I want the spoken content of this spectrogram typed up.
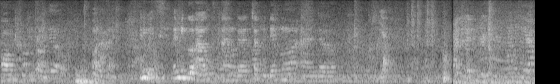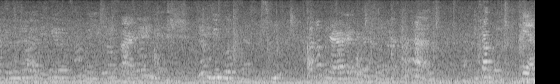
all the freaking time all the time anyways let me go out and uh, chat with them more and uh, yeah where did you go? Hmm? You traveled? Yeah.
